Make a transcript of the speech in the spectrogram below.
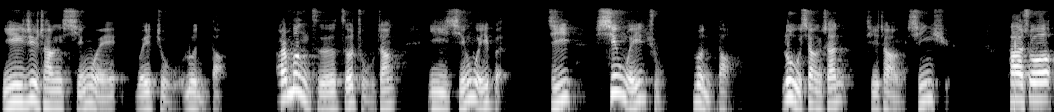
以日常行为为主论道，而孟子则主张以行为本，即心为主论道。陆象山提倡心学，他说：“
